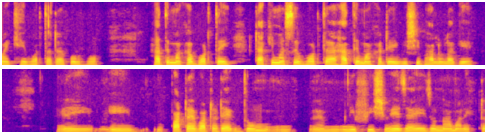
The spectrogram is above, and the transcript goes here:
মাখিয়ে ভর্তাটা করব। হাতে মাখা ভর্তাই টাকি মাছের ভর্তা হাতে মাখাটাই বেশি ভালো লাগে। এই এই পাটায় বাটাটা একদম নিফিস হয়ে যায়। এই জন্য আমার একটা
